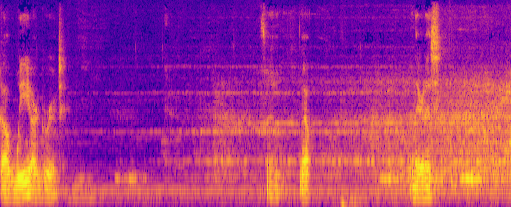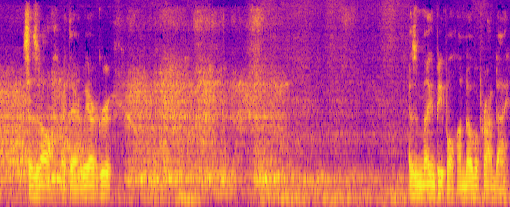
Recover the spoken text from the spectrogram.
Oh, we are Groot. So, well, and there it is. Says it all right there. We are Groot. As a million people on Nova Prondai,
